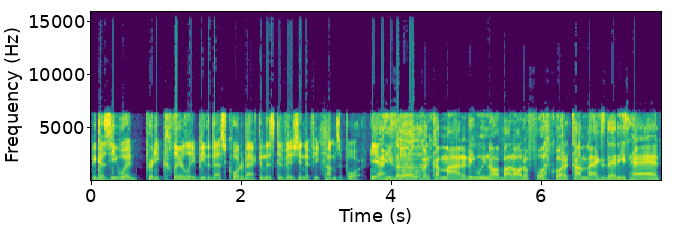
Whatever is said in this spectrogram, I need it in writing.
because he would pretty clearly be the best quarterback in this division if he comes aboard. Yeah, he's a proven commodity. We know about all the fourth quarter comebacks that he's had.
